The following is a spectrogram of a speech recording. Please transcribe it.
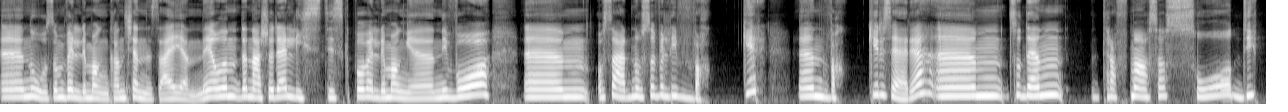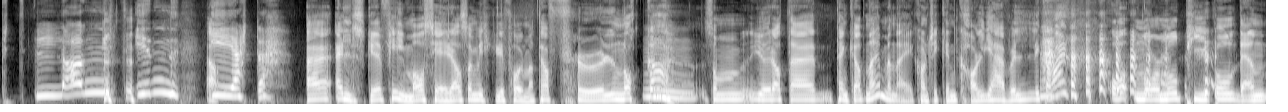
eh, noe som veldig mange kan kjenne seg igjen i. Og den, den er så realistisk på veldig mange nivå. Um, og så er den også veldig vakker. En vakker serie. Um, så den traff meg altså så dypt, langt inn i hjertet. Jeg elsker filmer og serier som virkelig får meg til å føle noe, Mm. som gjør at jeg tenker at nei, men jeg er kanskje ikke en kald jævel likevel. og Normal People, den,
